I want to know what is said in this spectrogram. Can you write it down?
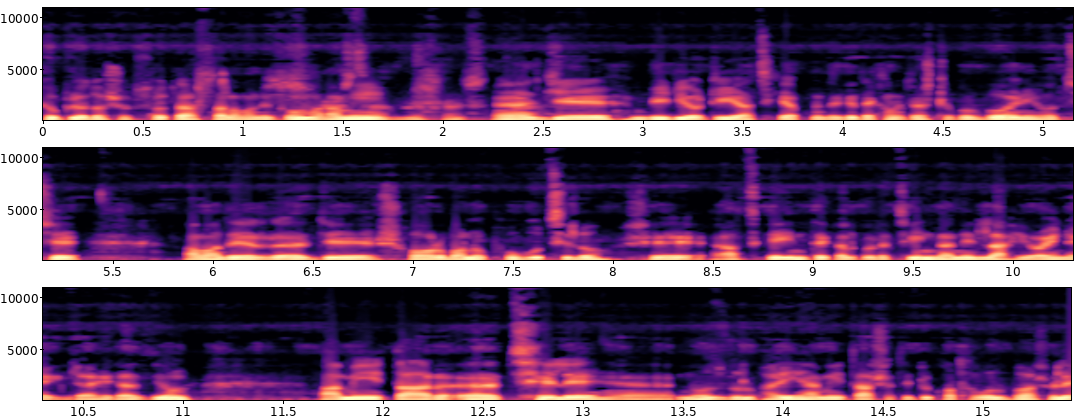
সুপ্রিয় দর্শক শ্রোতা আসসালামু আলাইকুম। আমি যে ভিডিওটি আজকে আপনাদেরকে দেখানোর চেষ্টা করব ইনি হচ্ছে আমাদের যে সরবানু ফুবু ছিল সে আজকে ইন্তেকাল করেছে ইন্নানিল্লাহি ওয়াইনা ইলাহি রাজিউন। আমি তার ছেলে নজরুল ভাই আমি তার সাথে একটু কথা বলব। আসলে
